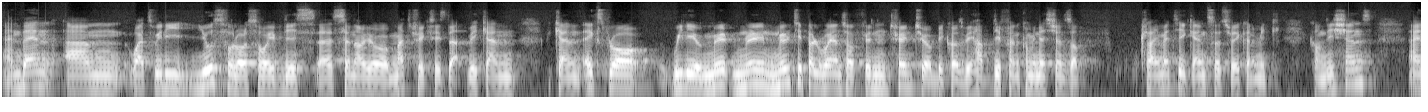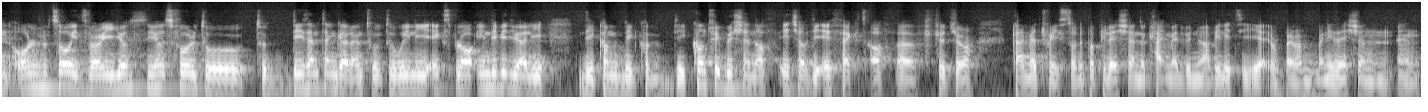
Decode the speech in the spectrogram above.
And then um, what's really useful also with this uh, scenario matrix is that we can we can explore really a multiple range of future because we have different combinations of climatic and socioeconomic conditions. And also it's very use, useful to, to disentangle and to, to really explore individually the, con the, con the contribution of each of the effects of uh, future climate risk, so the population, the climate vulnerability, urbanization, and,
